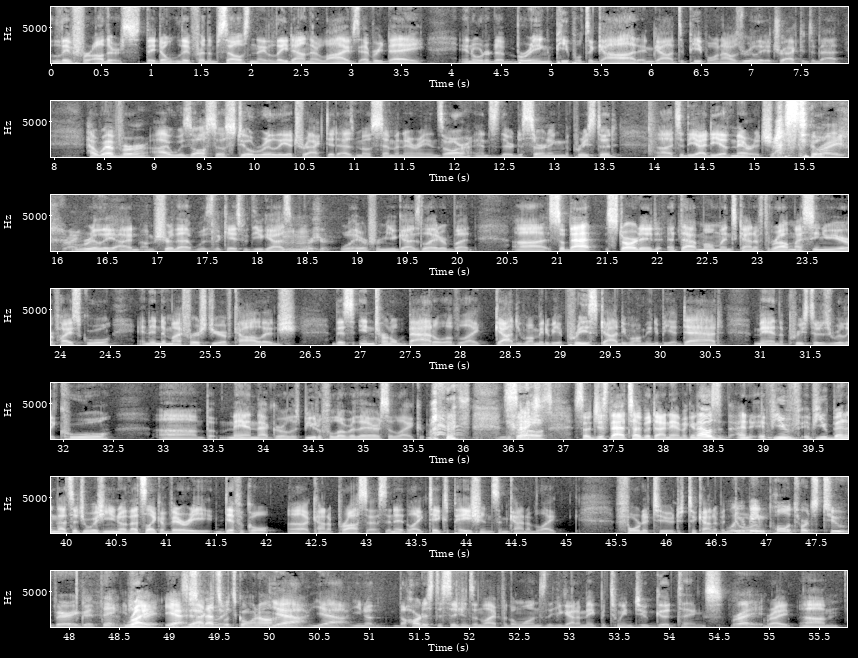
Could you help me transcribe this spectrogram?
live for others. They don't live for themselves and they lay down their lives every day in order to bring people to God and God to people. And I was really attracted to that. However, I was also still really attracted, as most seminarians are, as they're discerning the priesthood, uh, to the idea of marriage. I still Right, right. really, I'm, I'm sure that was the case with you guys, and For sure. we'll hear from you guys later. But uh, so that started at that moment, kind of throughout my senior year of high school and into my first year of college. This internal battle of like, God, do you want me to be a priest? God, do you want me to be a dad? Man, the priesthood is really cool. Um, but man, that girl is beautiful over there. So like, so Nice. so just that type of dynamic. And that was, and if you've if you've been in that situation, you know that's like a very difficult uh, kind of process, and it like takes patience and kind of like fortitude to kind of endure. Well, you're being pulled towards two very good things. Right, Yeah. So that's what's going on. Yeah, yeah. You know, the hardest decisions in life are the ones that you got to make between two good things. Right. Right. Um,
